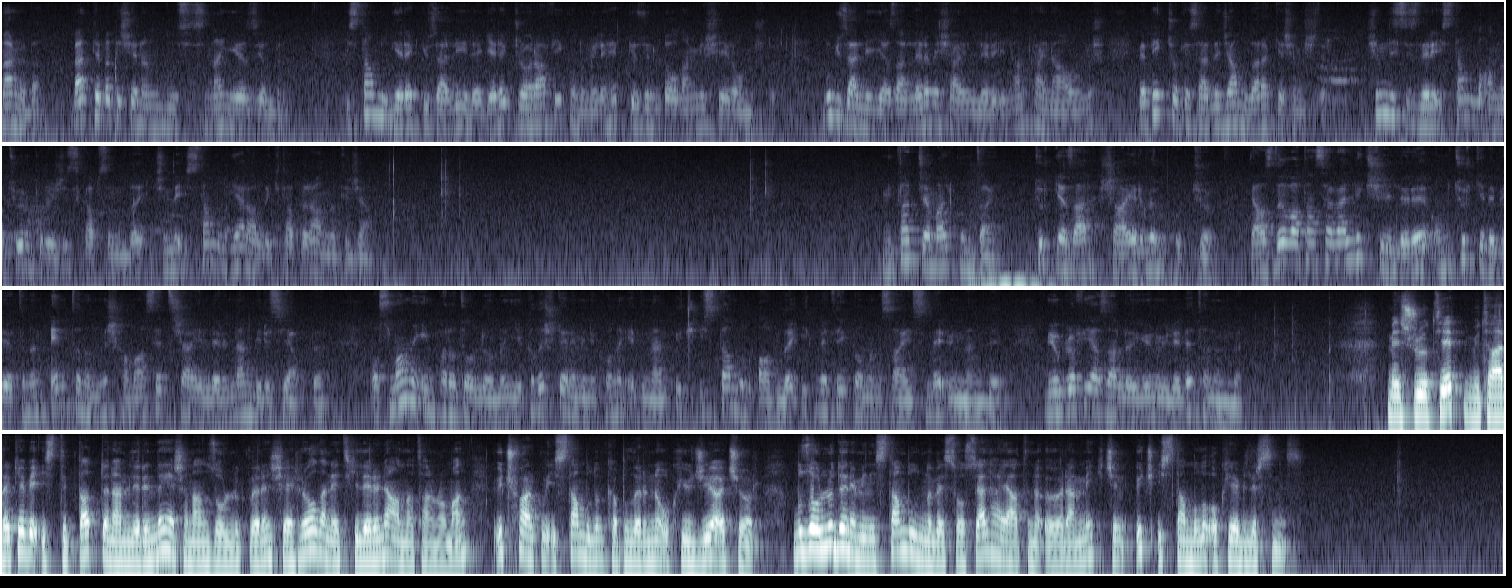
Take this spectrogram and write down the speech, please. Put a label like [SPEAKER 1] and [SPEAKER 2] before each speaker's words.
[SPEAKER 1] Merhaba, ben Teb Ateşehir Anadolu Lisesi'nden Yağız Yıldırım. İstanbul gerek güzelliğiyle gerek coğrafi konumuyla hep göz önünde olan bir şehir olmuştur. Bu güzelliği yazarlara ve şairlere ilham kaynağı olmuş ve pek çok eserde can bularak yaşamıştır. Şimdi sizlere İstanbul'u Anlatıyorum projesi kapsamında içinde İstanbul'un yer aldığı kitapları anlatacağım. Mithat Cemal Kuntay, Türk yazar, şair ve hukukçu. Yazdığı vatanseverlik şiirleri onu Türk edebiyatının en tanınmış hamaset şairlerinden birisi yaptı. Osmanlı İmparatorluğu'nun yıkılış dönemini konu edinen 3 İstanbul adlı ilk ve tek romanı sayesinde ünlendi. Biyografi yazarlığı yönüyle de tanındı.
[SPEAKER 2] Meşrutiyet, mütareke ve istibdat dönemlerinde yaşanan zorlukların şehre olan etkilerini anlatan roman, üç farklı İstanbul'un kapılarını okuyucuya açıyor. Bu zorlu dönemin İstanbul'unu ve sosyal hayatını öğrenmek için 3 İstanbul'u okuyabilirsiniz.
